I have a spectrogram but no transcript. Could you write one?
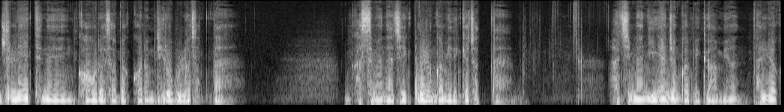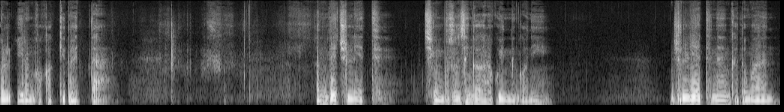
줄리에트는 거울에서 몇 걸음 뒤로 물러섰다. 가슴은 아직 볼륨감이 느껴졌다. 하지만 2년 전과 비교하면 탄력을 잃은 것 같기도 했다. 안 돼, 줄리에트. 지금 무슨 생각을 하고 있는 거니? 줄리에트는 그동안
